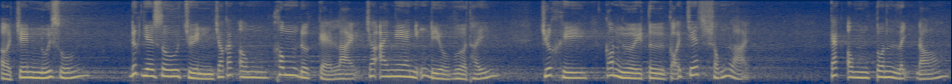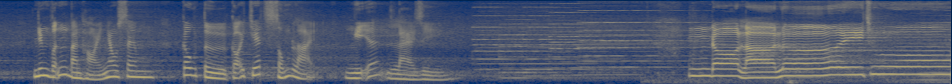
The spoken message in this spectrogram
Ở trên núi xuống, đức giêsu truyền cho các ông không được kể lại cho ai nghe những điều vừa thấy. Trước khi con người từ cõi chết sống lại các ông tuân lệnh đó, nhưng vẫn bàn hỏi nhau xem câu từ cõi chết sống lại nghĩa là gì. Đó là lời chúa.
